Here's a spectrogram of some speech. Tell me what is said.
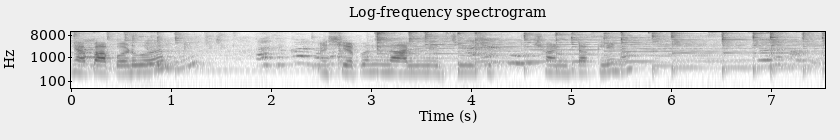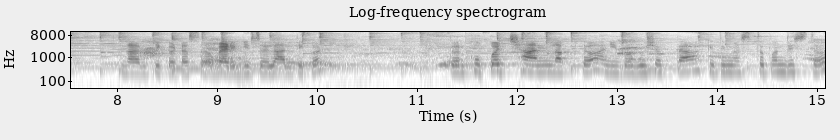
ह्या पापडवर अशी आपण लाल मिरची अशी छान टाकली ना. लाल तिखट असं बॅडगीचं लाल तिखट. तर खूपच छान लागतं आणि बघू शकता किती मस्त पण दिसतं.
